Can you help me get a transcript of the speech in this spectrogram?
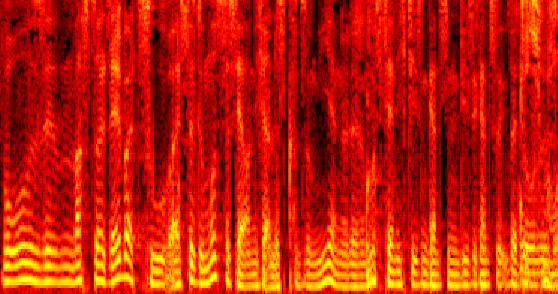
wo machst du halt selber zu, weißt du, du musst das ja auch nicht alles konsumieren oder du musst ja nicht diesen ganzen, diese ganze Überdosis muss,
